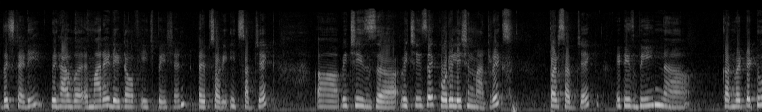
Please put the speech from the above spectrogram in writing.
the study, we have uh, MRI data of each patient, uh, sorry, each subject, uh, which is uh, which is a correlation matrix per subject. It is being converted to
